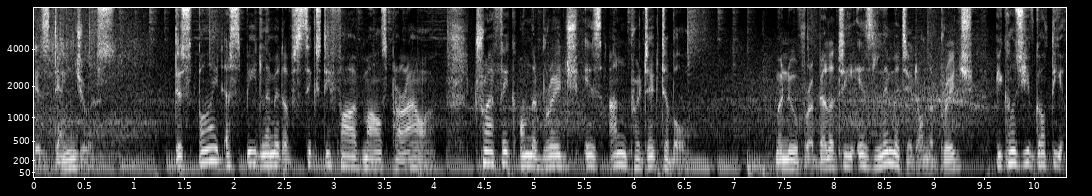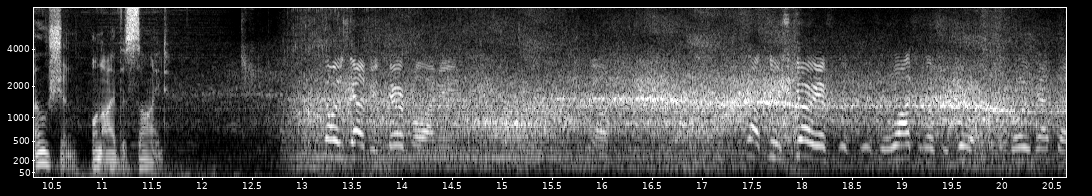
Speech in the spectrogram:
is dangerous. Despite a speed limit of 65 miles per hour, traffic on the bridge is unpredictable. Maneuverability is limited on the bridge because you've got the ocean on either side. You always got to be careful. I mean, you know, it's not too scary if, if, if you're watching what you're doing. You always have to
